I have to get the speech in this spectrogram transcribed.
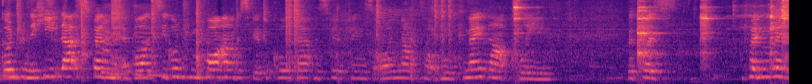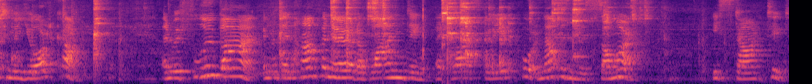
going from the heat, that's when it see, going from hot atmosphere to cold atmosphere brings it on. I thought, when we come out that plane, because when we went to Mallorca, and we flew back, and within half an hour of landing at Glasgow Airport, and that was in the summer, he started.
